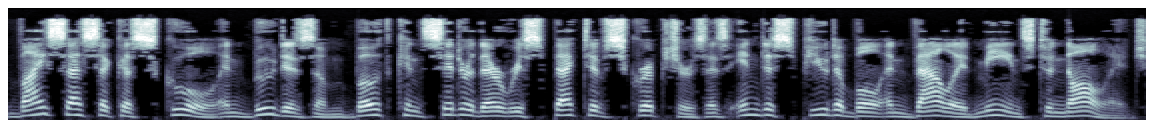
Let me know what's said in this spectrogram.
Vaisesika school and Buddhism both consider their respective scriptures as indisputable and valid means to knowledge,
